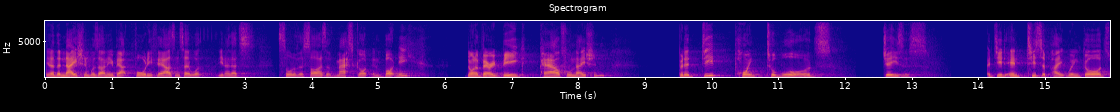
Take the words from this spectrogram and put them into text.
You know, the nation was only about 40,000, so what, you know, that's sort of the size of Mascot and Botany. Not a very big powerful nation, but it did point towards Jesus. It did anticipate when God's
